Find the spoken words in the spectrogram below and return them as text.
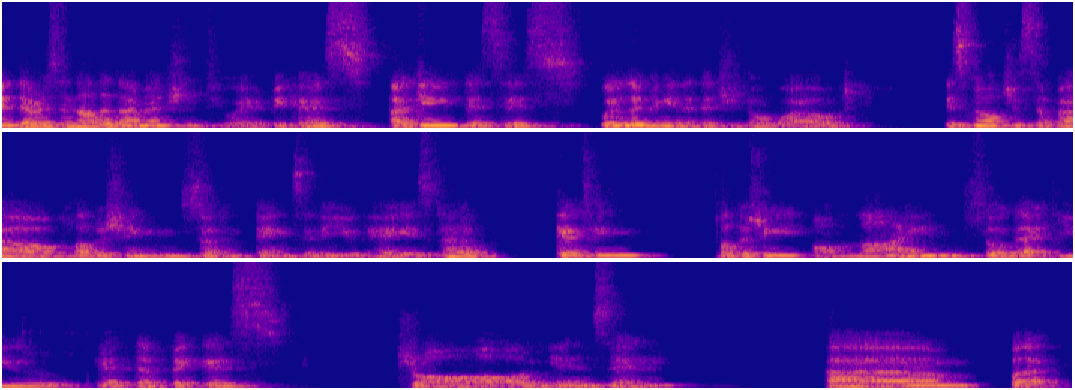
and there is another dimension to it because again, this is, we're living in a digital world. It's not just about publishing certain things in the UK, it's kind of getting, publishing it online so that you get the biggest draw or audience and, um, but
